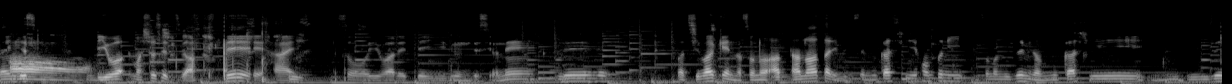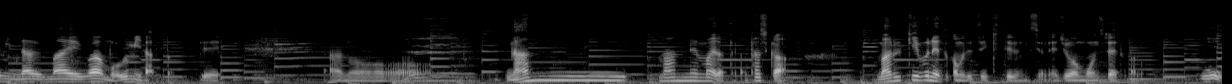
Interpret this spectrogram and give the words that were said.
あ理由は、まあ、諸説あって、はい、うん。そう言われているんですよね。で、まあ、千葉県のそのああの辺り、別に昔、本当にその湖の昔、湖になる前はもう海だったんで、あのー。何万年前だったかな。確か、丸木舟とかも出てきてるんですよね、縄文時代とかの。お。へ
